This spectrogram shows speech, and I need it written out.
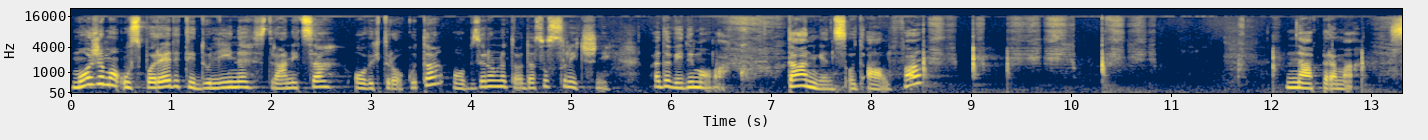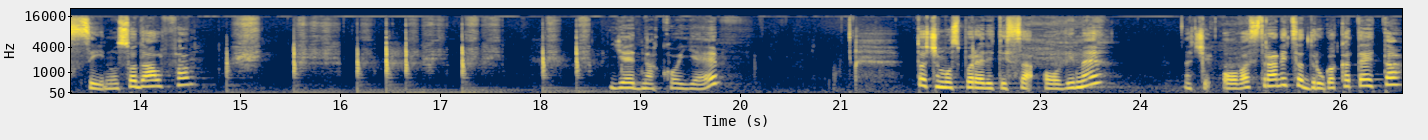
Možemo usporediti duljine stranica ovih trokuta, obzirom na to da su slični. Pa da vidimo ovako. Tangens od alfa naprama sinus od alfa jednako je. To ćemo usporediti sa ovime. Znači ova stranica, druga kateta,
